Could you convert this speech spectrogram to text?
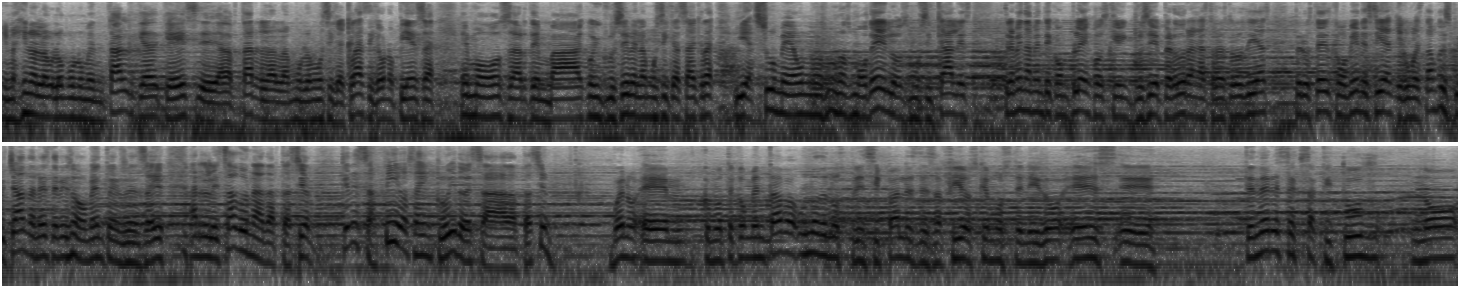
imagino lo, monumental que, es eh, adaptar la, la, música clásica. Uno piensa en Mozart, en Bach inclusive en la música sacra y asume unos, modelos musicales tremendamente complejos que inclusive perduran hasta nuestros días. Pero ustedes, como bien decías y como estamos escuchando en este mismo momento en el ensayo, han realizado una adaptación. ¿Qué desafíos ha incluido esa adaptación? Bueno, como te comentaba, uno de los principales desafíos que hemos tenido es tener esa exactitud, no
